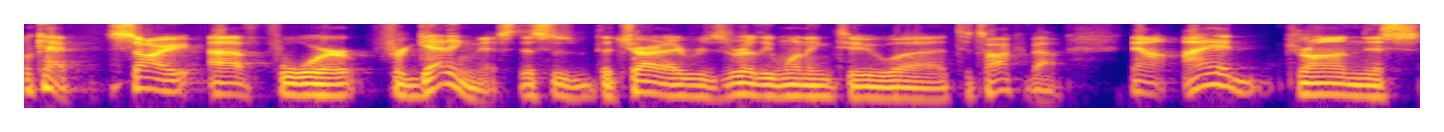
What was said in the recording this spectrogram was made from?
Okay, sorry uh, for forgetting this. This is the chart I was really wanting to uh, to talk about. Now, I had drawn this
